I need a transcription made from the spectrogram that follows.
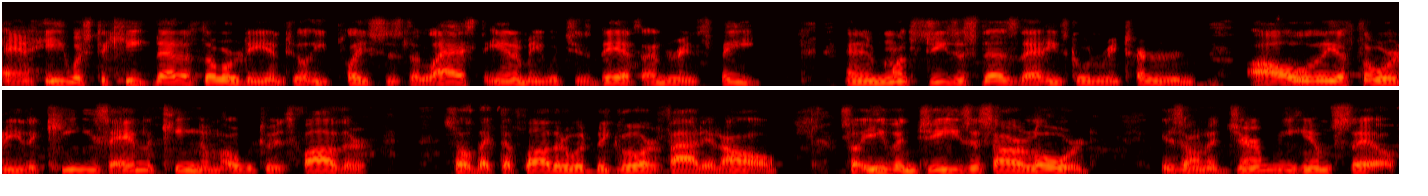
and he was to keep that authority until he places the last enemy, which is death, under his feet. And once Jesus does that, he's going to return all the authority, the keys, and the kingdom over to his Father so that the Father would be glorified in all. So even Jesus our Lord is on a journey himself.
